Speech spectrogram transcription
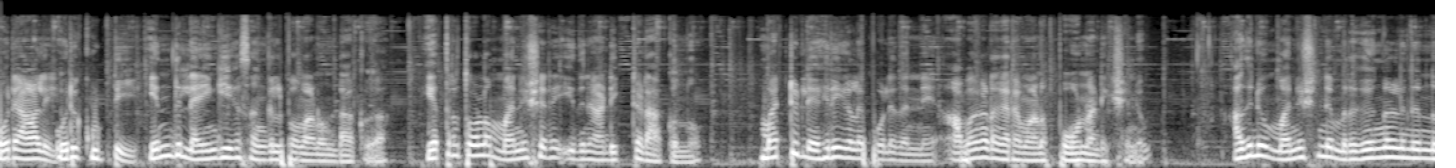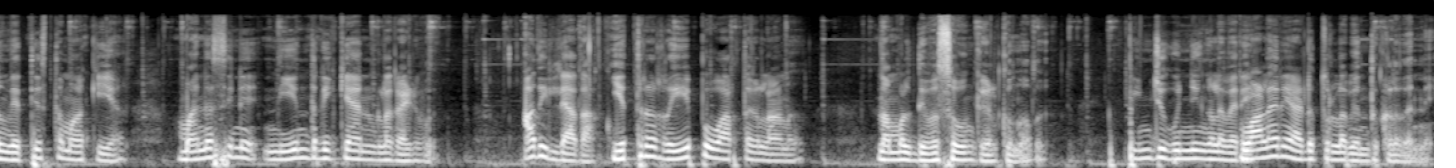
ഒരാളിൽ ഒരു കുട്ടി എന്ത് ലൈംഗിക സങ്കല്പമാണ് ഉണ്ടാക്കുക? എത്രത്തോളം മനുഷ്യരെ ഇതിന് അഡിക്റ്റഡ് ആക്കുന്നു? മറ്റു ലഹരികളെപ്പോലെ തന്നെ അപകടകരമാണ് പോൺ അഡിക്ഷനും. അതിനു മനുഷ്യനെ മൃഗങ്ങളിൽ നിന്നും വ്യത്യസ്തമാക്കിയ മനസ്സിനെ നിയന്ത്രിക്കാനുള്ള കഴിവ്. അതില്ലാതാക്കും. എത്ര റേപ്പ് വാർത്തകളാണ് നമ്മൾ ദിവസവും കേൾക്കുന്നത്. പിഞ്ചു കുഞ്ഞുങ്ങളെ വരെ വളരെ അടുത്തുള്ള ബന്ധുക്കൾ തന്നെ.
